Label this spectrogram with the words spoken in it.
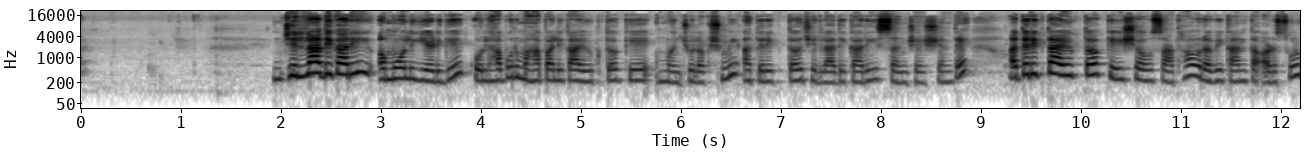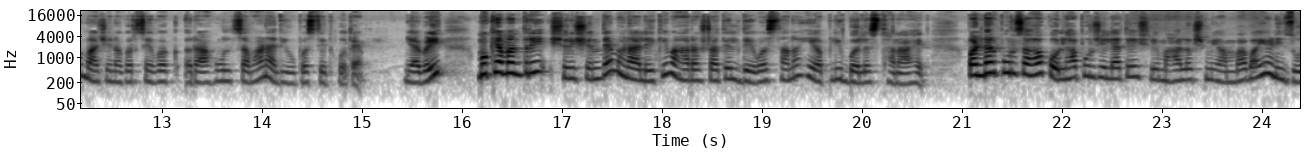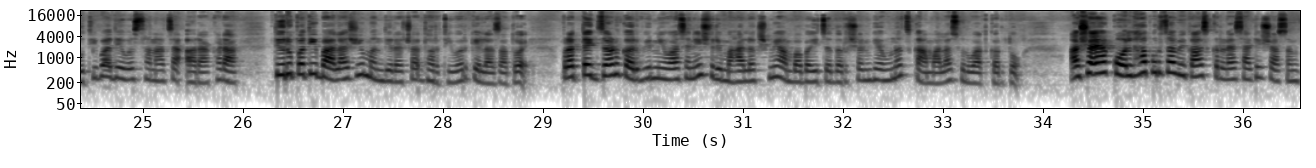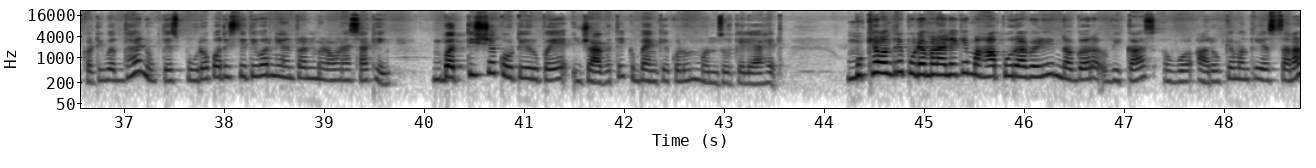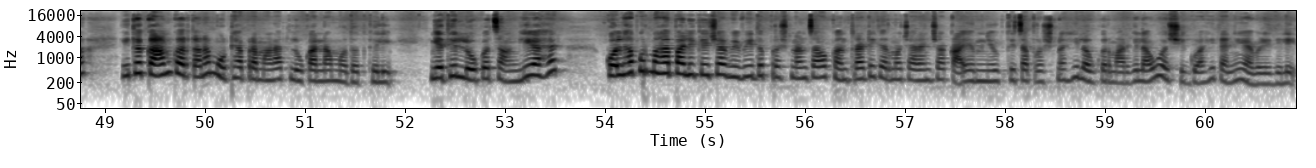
जिल्हाधिकारी अमोल येडगे कोल्हापूर महापालिका आयुक्त के मंजुलक्ष्मी अतिरिक्त जिल्हाधिकारी संजय शिंदे अतिरिक्त आयुक्त केशव साथाव रविकांत अडसूळ माजी नगरसेवक राहुल चव्हाण आदी उपस्थित होते. यावेळी मुख्यमंत्री श्री शिंदे म्हणाले की महाराष्ट्रातील देवस्थानं ही आपली बलस्थानं आहेत. पंढरपूरसह कोल्हापूर जिल्ह्यातील श्री महालक्ष्मी अंबाबाई आणि ज्योतिबा देवस्थानाचा आराखडा तिरुपती बालाजी मंदिराच्या धर्तीवर केला जातोय. प्रत्येकजण करवीर निवासाने श्री महालक्ष्मी अंबाबाईचं दर्शन घेऊनच कामाला सुरुवात करतो. अशा या कोल्हापूरचा विकास करण्यासाठी शासन कटिबद्ध आहे. नुकतेच पूर परिस्थितीवर नियंत्रण मिळवण्यासाठी बत्तीसशे कोटी रुपये जागतिक बँकेकडून मंजूर केले आहेत. मुख्यमंत्री पुढे म्हणाले की महापुरावेळी नगर विकास व आरोग्यमंत्री असताना इथं काम करताना मोठ्या प्रमाणात लोकांना मदत केली. येथील लोक चांगली आहेत. कोल्हापूर महापालिकेच्या विविध प्रश्नांचा व कंत्राटी कर्मचाऱ्यांच्या कायम नियुक्तीचा प्रश्नही लवकर मार्गी लावू अशी ग्वाही त्यांनी यावेळी दिली.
